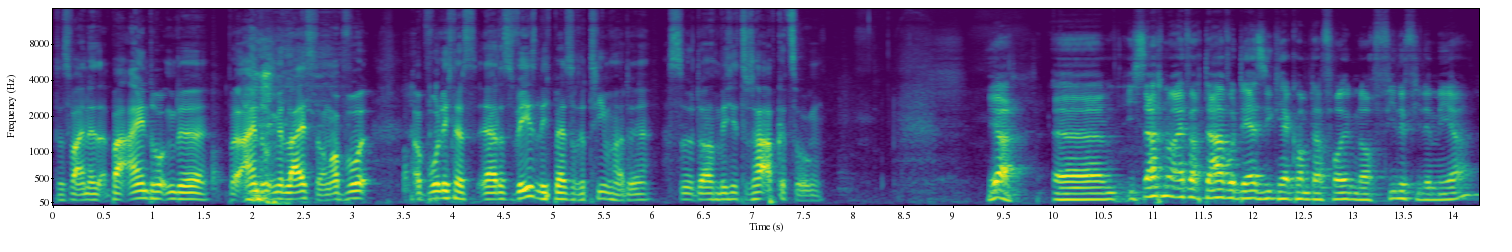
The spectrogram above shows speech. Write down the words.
Das war eine beeindruckende, beeindruckende Leistung. Obwohl, obwohl ich das, ja, das wesentlich bessere Team hatte, hast du da mich total abgezogen. Ja, äh, ich sag nur einfach, da wo der Sieg herkommt, da folgen noch viele, viele mehr.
